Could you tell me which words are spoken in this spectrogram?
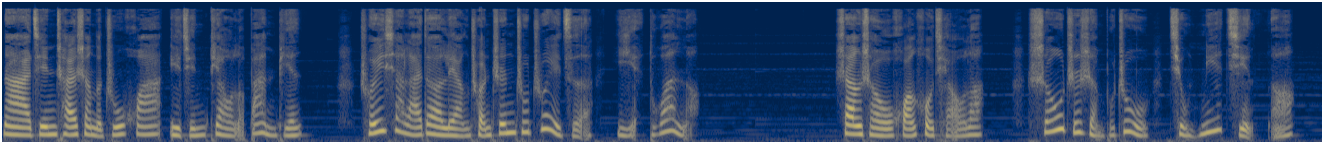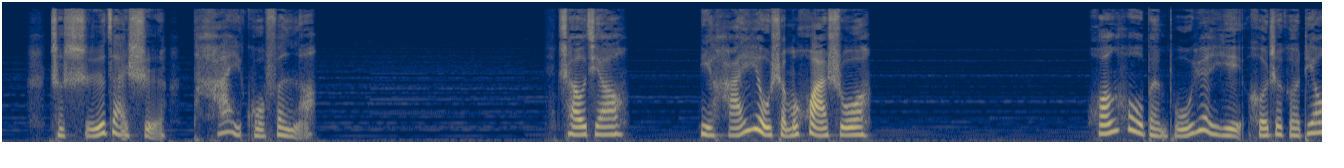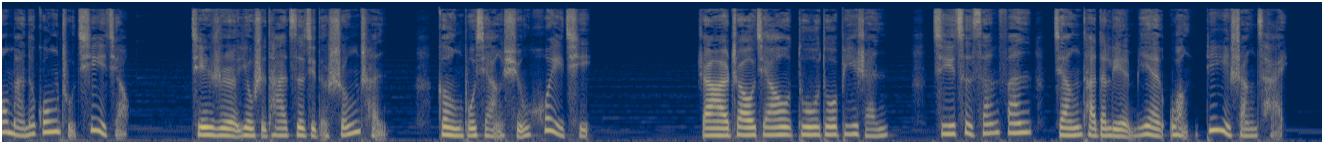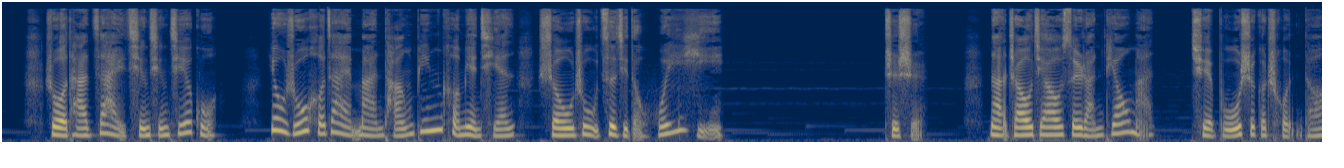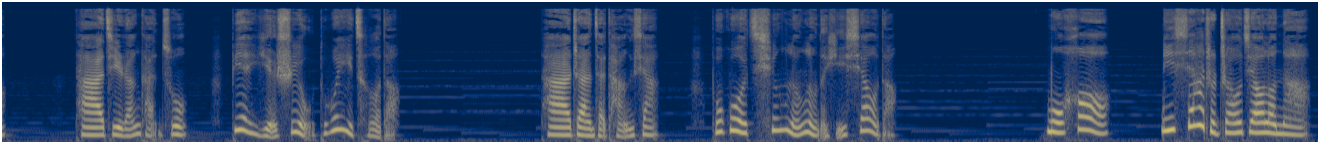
那金钗上的珠花已经掉了半边，垂下来的两串珍珠坠子也断了。上手皇后瞧了，手指忍不住就捏紧了，这实在是太过分了。昭娇，你还有什么话说？皇后本不愿意和这个刁蛮的公主计较，今日又是她自己的生辰，更不想寻晦气。然而昭娇咄咄逼人，几次三番将她的脸面往地上踩，若她再轻轻接过，又如何在满堂宾客面前守住自己的威仪？只是，那昭娇虽然刁蛮，却不是个蠢的。她既然敢做，便也是有对策的。她站在堂下，不过清冷冷的一笑，道：“母后，您吓着昭娇了呢。”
